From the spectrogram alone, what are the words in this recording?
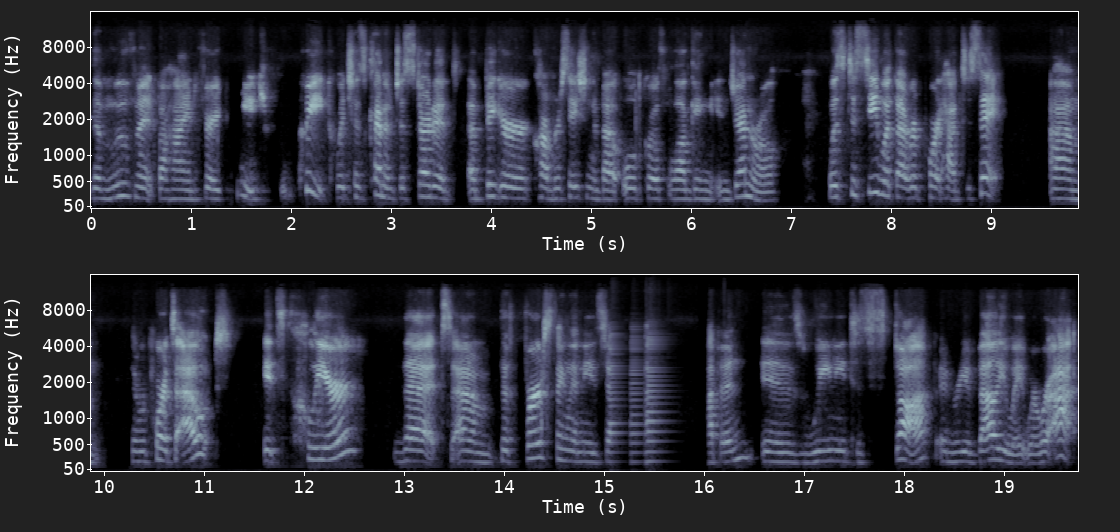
the movement behind Fairy Creek, which has kind of just started a bigger conversation about old growth logging in general, was to see what that report had to say. Um, the report's out. It's clear that um, the first thing that needs to happen is we need to stop and reevaluate where we're at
